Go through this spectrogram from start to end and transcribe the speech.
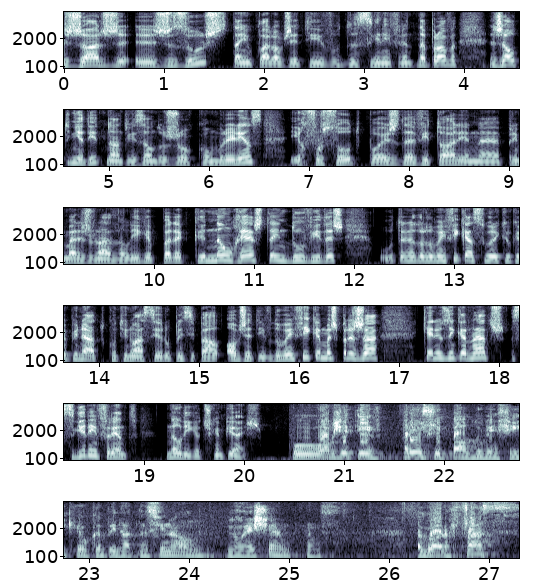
Jorge eh, Jesus tem o claro objetivo de seguir em frente na prova. Já o tinha dito na antevisão do jogo com o Moreirense e reforçou depois da vitória na primeira jornada da Liga Para que não restem dúvidas. O treinador do Benfica assegura que o campeonato continua a ser o principal objetivo do Benfica, mas para já querem os encarnados seguir em frente na Liga dos Campeões. O objetivo principal do Benfica é o Campeonato Nacional, não é Champions. Agora, face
